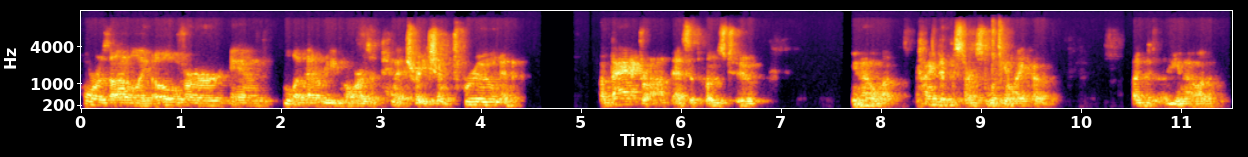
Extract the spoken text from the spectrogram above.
horizontally over and let that read more as a penetration through and a backdrop as opposed to, you know, kind of starts looking like a, a you know,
